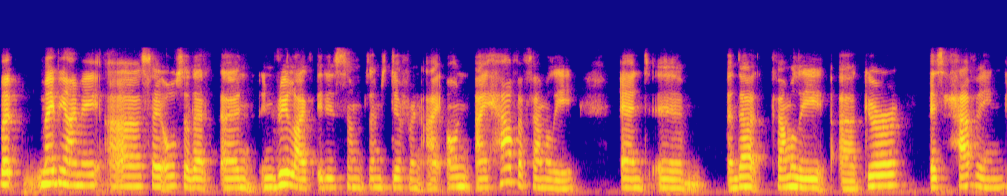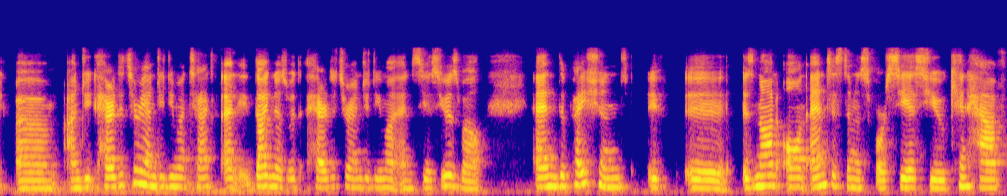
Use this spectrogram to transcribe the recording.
But maybe I may uh, say also that uh, in real life it is sometimes different. I own, I have a family and um, and that family uh, girl is having um, hereditary angioedema attack and diagnosed with hereditary angioedema and CSU as well. And the patient, if uh, is not on antihistamines for CSU, can have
